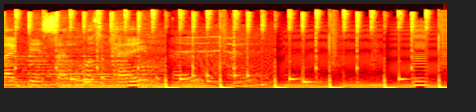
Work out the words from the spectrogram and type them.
Like this and it was okay. I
